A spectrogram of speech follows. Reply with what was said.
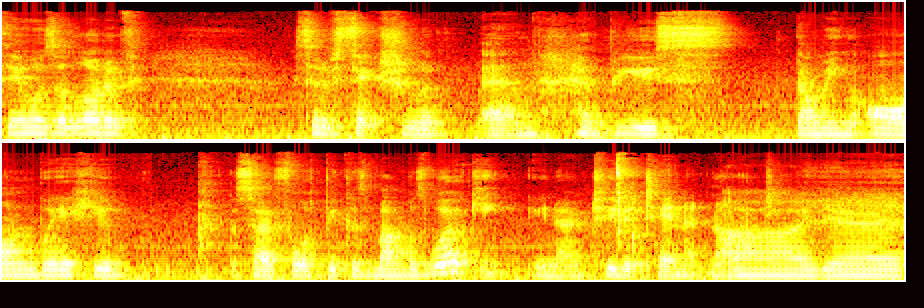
there was a lot of sort of sexual um, abuse going on where he so forth because mum was working, you know, two to ten at night. Ah, yeah.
